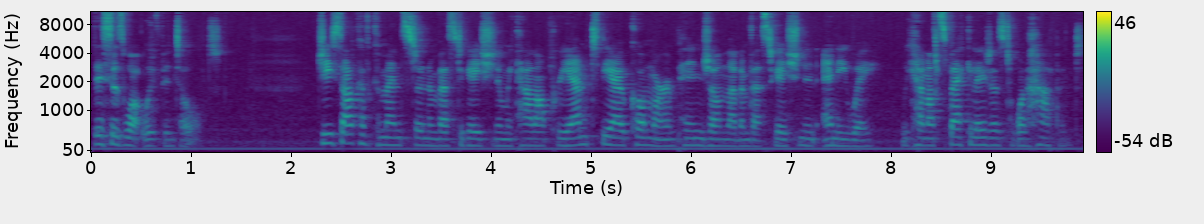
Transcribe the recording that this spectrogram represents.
This is what we've been told. GSOC have commenced an investigation and we cannot preempt the outcome or impinge on that investigation in any way. We cannot speculate as to what happened.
